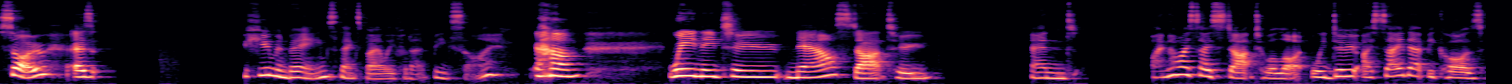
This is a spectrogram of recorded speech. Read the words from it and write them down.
So, as human beings, thanks Bailey for that big sigh, um, we need to now start to, and I know I say start to a lot. We do, I say that because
